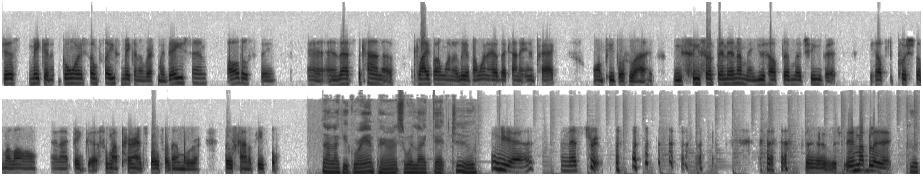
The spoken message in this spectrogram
just making going someplace, making a recommendation, all those things. And, and that's the kind of life I want to live. I want to have that kind of impact on people's lives. You see something in them and you help them achieve it. You help to push them along. And I think uh, so. My parents, both of them, were those kind of people. Sound like your grandparents were like that too. Yes, and that's true. so it's in my blood. Good,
